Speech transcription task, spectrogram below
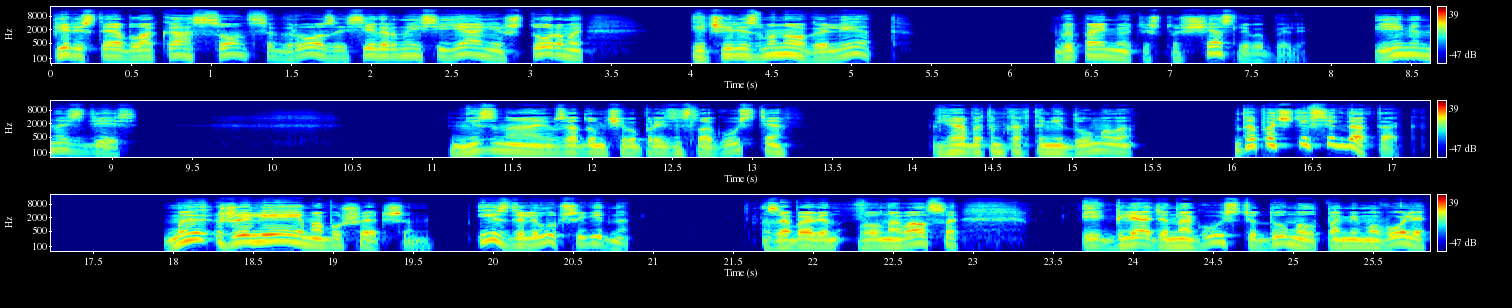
перистые облака, солнце, грозы, северные сияния, штормы. И через много лет вы поймете, что счастливы были именно здесь. — Не знаю, — задумчиво произнесла Густя. Я об этом как-то не думала. Да почти всегда так. Мы жалеем об ушедшем. Издали лучше видно. Забавин волновался и, глядя на Густю, думал, помимо воли,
